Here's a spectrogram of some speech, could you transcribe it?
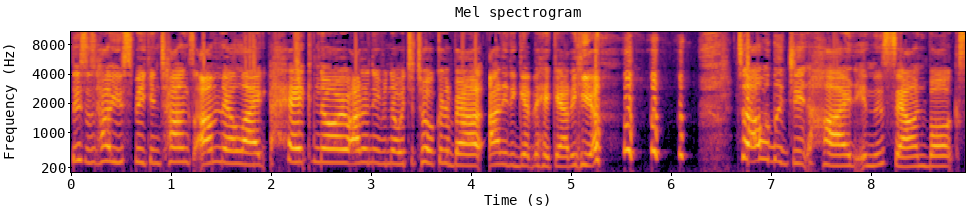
This is how you speak in tongues. I'm there like, heck no, I don't even know what you're talking about. I need to get the heck out of here. So I would legit hide in the sound box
